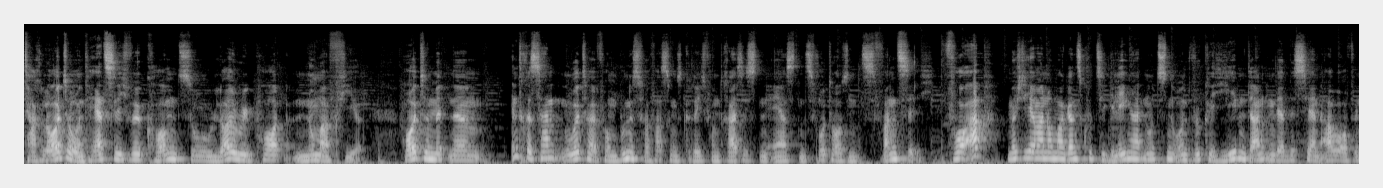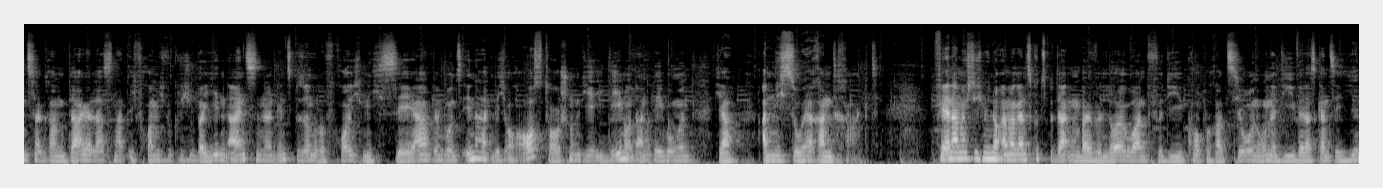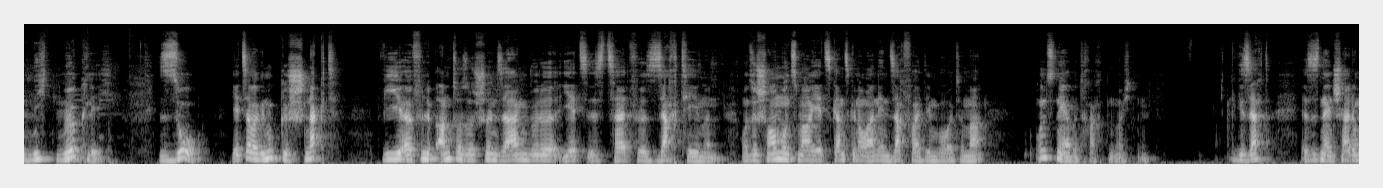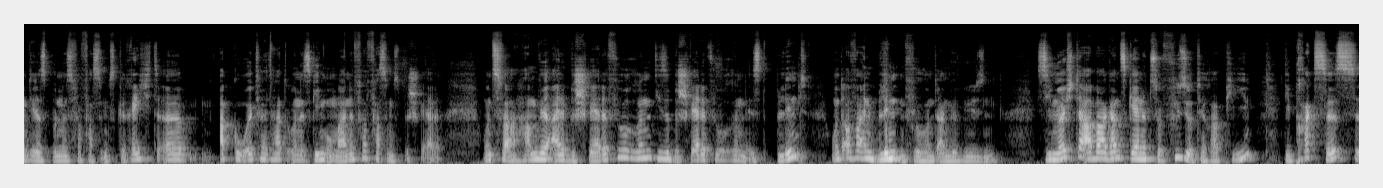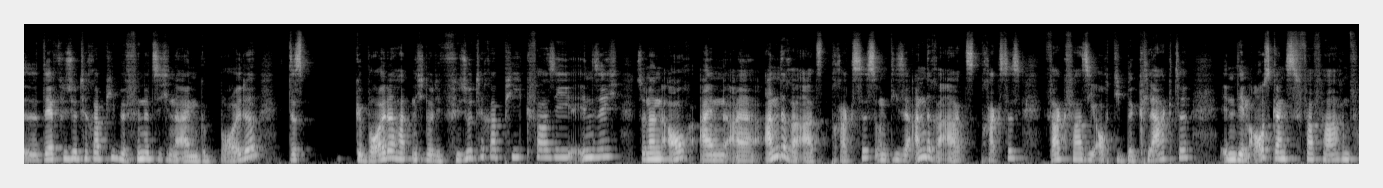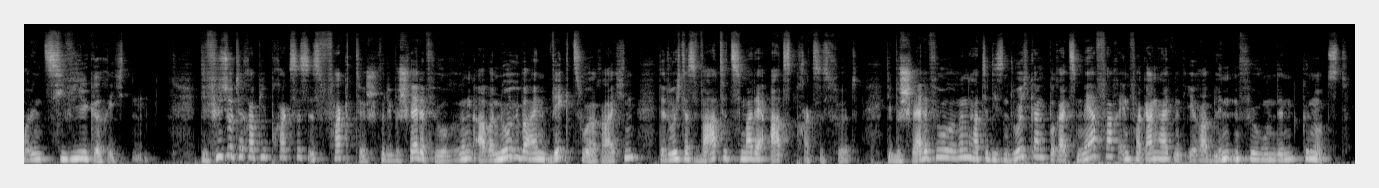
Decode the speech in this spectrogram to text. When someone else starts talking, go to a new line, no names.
Tag Leute und herzlich willkommen zu Law Report Nummer 4. Heute mit einem interessanten Urteil vom Bundesverfassungsgericht vom 30.01.2020. Vorab möchte ich aber noch mal ganz kurz die Gelegenheit nutzen und wirklich jedem danken, der bisher ein Abo auf Instagram dagelassen hat. Ich freue mich wirklich über jeden einzelnen. Insbesondere freue ich mich sehr, wenn wir uns inhaltlich auch austauschen und ihr Ideen und Anregungen ja an mich so herantragt. Ferner möchte ich mich noch einmal ganz kurz bedanken bei The Loyal One für die Kooperation. Ohne die wäre das Ganze hier nicht möglich. So, jetzt aber genug geschnackt. Wie äh, Philipp Amthor so schön sagen würde, jetzt ist Zeit für Sachthemen. Und so schauen wir uns mal jetzt ganz genau an den Sachverhalt, den wir heute mal uns näher betrachten möchten. Wie gesagt, es ist eine Entscheidung, die das Bundesverfassungsgericht äh, abgeurteilt hat und es ging um eine Verfassungsbeschwerde. Und zwar haben wir eine Beschwerdeführerin. Diese Beschwerdeführerin ist blind und auf einen Blindenführhund angewiesen. Sie möchte aber ganz gerne zur Physiotherapie. Die Praxis äh, der Physiotherapie befindet sich in einem Gebäude. Das Gebäude hat nicht nur die Physiotherapie quasi in sich, sondern auch eine andere Arztpraxis. Und diese andere Arztpraxis war quasi auch die Beklagte in dem Ausgangsverfahren vor den Zivilgerichten. Die Physiotherapiepraxis ist faktisch für die Beschwerdeführerin aber nur über einen Weg zu erreichen, der durch das Wartezimmer der Arztpraxis führt. Die Beschwerdeführerin hatte diesen Durchgang bereits mehrfach in Vergangenheit mit ihrer Blindenführhundin genutzt.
